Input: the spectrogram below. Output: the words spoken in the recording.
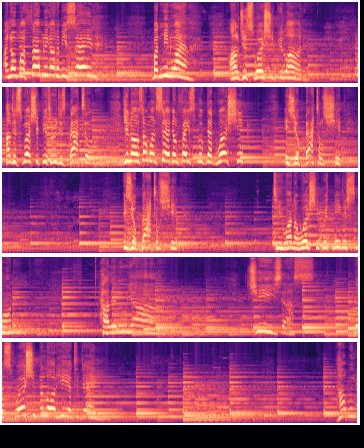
I know my family going to be saved. But meanwhile, I'll just worship you, Lord. I'll just worship you through this battle. You know, someone said on Facebook that worship is your battleship. Is your battleship. Do you want to worship with me this morning? Hallelujah. Jesus. Let's worship the Lord here today. I will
